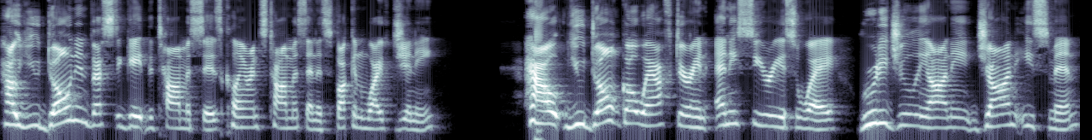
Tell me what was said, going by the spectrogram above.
how you don't investigate the Thomases, Clarence Thomas and his fucking wife Ginny, how you don't go after in any serious way Rudy Giuliani, John Eastman,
